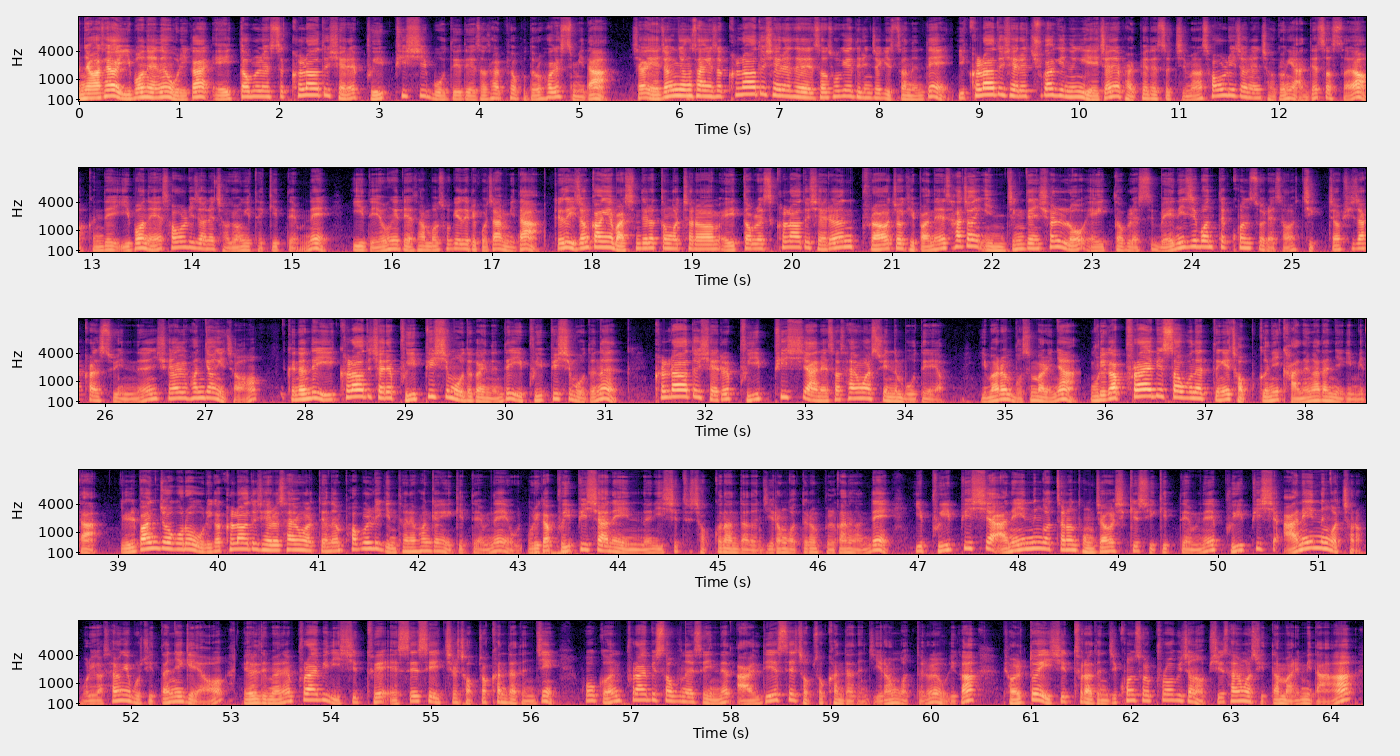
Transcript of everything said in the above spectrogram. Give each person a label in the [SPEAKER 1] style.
[SPEAKER 1] 안녕하세요. 이번에는 우리가 AWS 클라우드 쉘의 VPC 모드에 대해서 살펴보도록 하겠습니다. 제가 예전 영상에서 클라우드 쉘에 대해서 소개해드린 적이 있었는데 이 클라우드 쉘의 추가 기능이 예전에 발표됐었지만 서울리전엔 적용이 안 됐었어요. 근데 이번에 서울리전에 적용이 됐기 때문에 이 내용에 대해서 한번 소개해드리고자 합니다. 그래서 이전 강의에 말씀드렸던 것처럼 AWS 클라우드 쉘은 브라우저 기반의 사전 인증된 쉘로 AWS 매니지먼트 콘솔에서 직접 시작할 수 있는 쉘 환경이죠. 그런데 이 클라우드 쉘에 VPC 모드가 있는데 이 VPC 모드는 클라우드 쉘을 VPC 안에서 사용할 수 있는 모드예요. 이 말은 무슨 말이냐? 우리가 프라이빗 서브넷 등의 접근이 가능하다는 얘기입니다. 일반적으로 우리가 클라우드 쉘을 사용할 때는 퍼블릭 인터넷 환경이 있기 때문에 우리가 VPC 안에 있는 EC2 접근한다든지 이런 것들은 불가능한데 이 VPC 안에 있는 것처럼 동작을 시킬 수 있기 때문에 VPC 안에 있는 것처럼 우리가 사용해 볼 수 있다는 얘기예요. 예를 들면 프라이빗 EC2에 SSH를 접속한다든지 혹은 프라이빗 서브넷에 있는 RDS에 접속한다든지 이런 것들을 우리가 별도의 EC2라든지 콘솔 프로비전 없이 사용할 수 있단 말입니다.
